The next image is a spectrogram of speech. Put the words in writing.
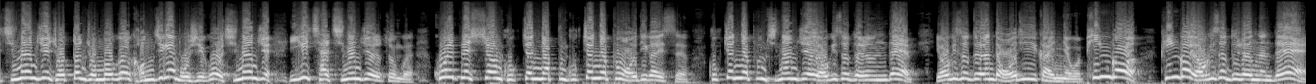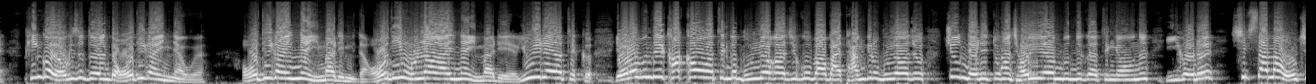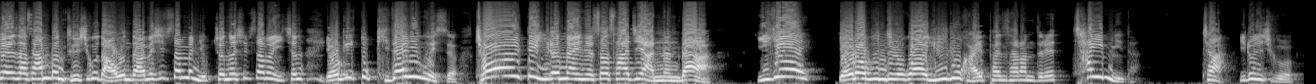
지난주에 줬던 종목을 검증해 보시고 지난주에 이게 자 지난주에 줬던 거예요. 코일 패션 국전약품 국전약품 어디가 있어요? 국전약품 지난주에 여기서 드렸는데 여기서 드렸는데 어디가 있냐고요? 핑거 핑거 여기서 드렸는데 핑거 여기서 드렸는데 어디가 있냐고요? 어디가 있냐 이 말입니다. 어디 올라가 있냐 이 말이에요. 유일에너테크 여러분들이 카카오 같은 거 물려가지고 막, 막 단기로 물려가지고 쭉 내릴 동안 저희 회원분들 같은 경우는 이거를 14만 5천에 사서 한 번 드시고 나온 다음에 13만 6천 원, 14만 2천 원 여기 또 기다리고 있어요. 절대 이런 라인에서 사지 않는다. 이게 여러분들과 유료 가입한 사람들의 차이입니다. 자 이런 식으로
